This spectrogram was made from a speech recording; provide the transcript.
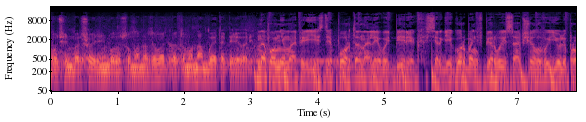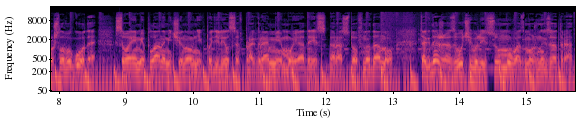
очень большой. Я не буду сумму называть, поэтому нам бы это переварить. Напомним о переезде порта на левый берег. Сергей Горбань впервые сообщил в июле прошлого года. Своими планами чиновник поделился в программе «Мой адрес Ростов-на-Дону». Тогда же озвучивали сумму возможных затрат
